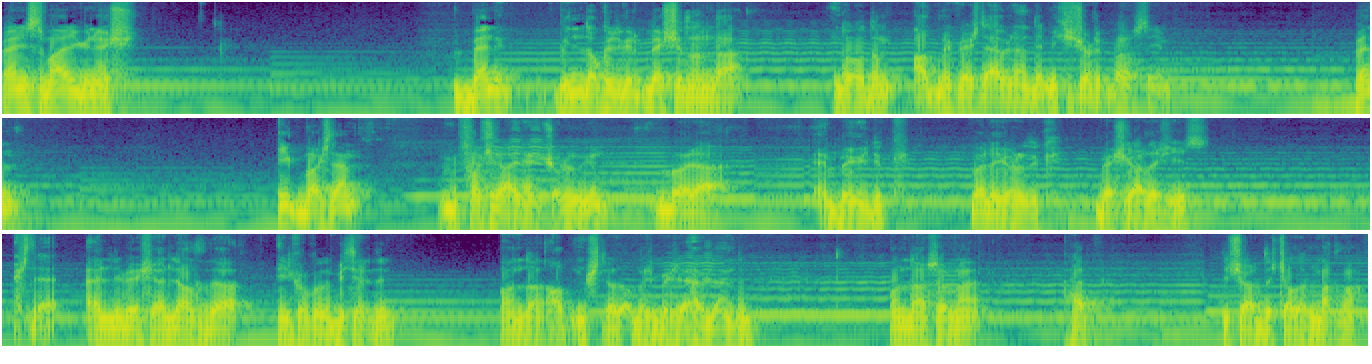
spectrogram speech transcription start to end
Ben İsmail Güneş. Ben 1945 yılında doğdum. 65'te evlendim. İki çocuk babasıyım. Ben ilk baştan bir fakir ailenin çocuğuyum. Böyle e, büyüdük. Böyle yürüdük. Beş kardeşiyiz. İşte 55-56'da ilkokulu bitirdim. Ondan 64-65'e evlendim. Ondan sonra hep dışarıda çalışmakla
